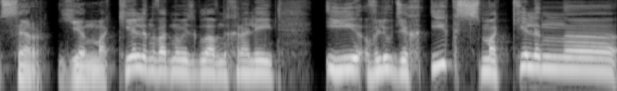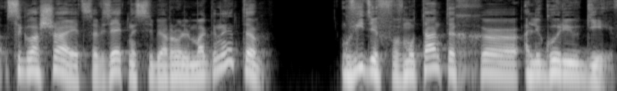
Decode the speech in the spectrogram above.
сэр Йен Маккеллен в одной из главных ролей. И в «Людях Икс» Маккеллен э, соглашается взять на себя роль Магнета – увидев в мутантах э, аллегорию геев.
